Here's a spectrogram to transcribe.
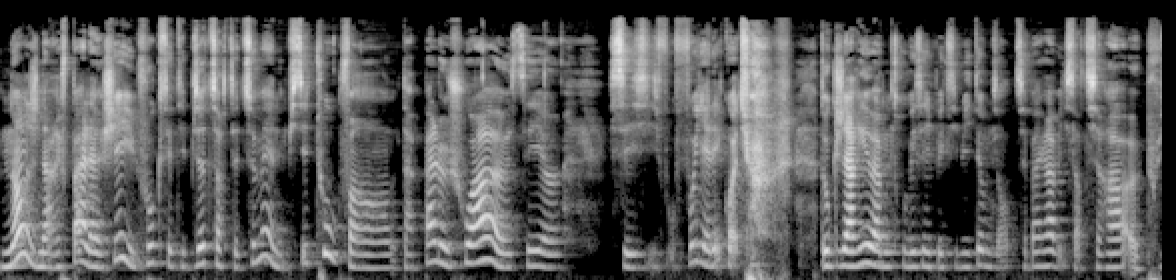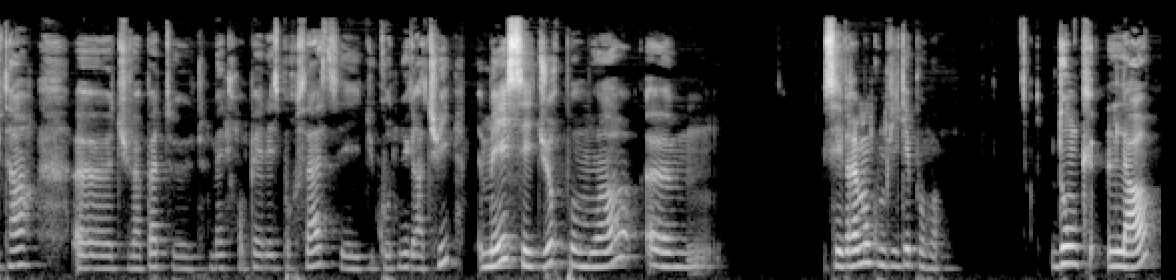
Non, je n'arrive pas à lâcher, il faut que cet épisode sorte cette semaine. Puis c'est tout. Enfin, t'as pas le choix, euh, c'est. Euh, c'est il faut, y aller quoi, tu vois. Donc j'arrive à me trouver cette flexibilité en me disant c'est pas grave, il sortira euh, plus tard. tu vas pas te, te, mettre en PLS pour ça, c'est du contenu gratuit. Mais c'est dur pour moi c'est vraiment compliqué pour moi. Donc là,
